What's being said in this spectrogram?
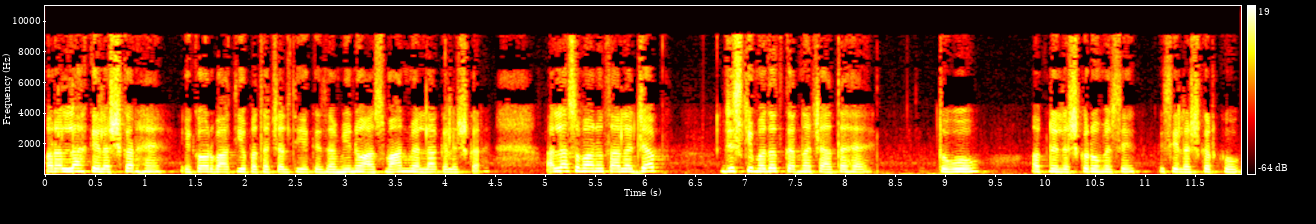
اور اللہ کے لشکر ہیں۔ ایک اور بات یہ پتہ چلتی ہے کہ زمین و آسمان میں اللہ کے لشکر ہے اللہ سبحان و تعالیٰ جب جس کی مدد کرنا چاہتا ہے، تو وہ اپنے لشکروں میں سے کسی لشکر کو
